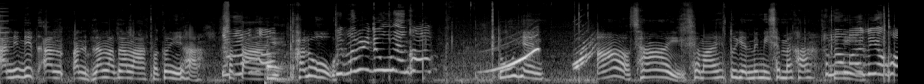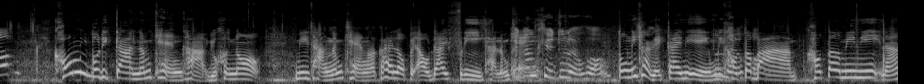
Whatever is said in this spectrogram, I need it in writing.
อันนี้นิดอันอันน่ารักน่ารักแล้วก็นี่ค่ะ สไตล์ค่ะลูกจะไม่ได้ดูเองครับตู้เย็นอ้าวใช่ใช่ไหมตู้เย็นไม่มีใช่ไหมคะทำไมที่นี่ไม่ดีครับ เขามีบริการน้ำแข็งค่ะ อยู่ข้างนอก มีถังน้ำแข็งแล้วก็ให้เราไปเอาได้ฟรีค่ะน้ำไอ้แข็ง น้ำเขียวตัวไหนครับตรงนี้ค่ะใกล้ๆนี่เอง มีตรงไหนเคาน์เตอร์บาร์เคาน์เตอร์มินินะ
